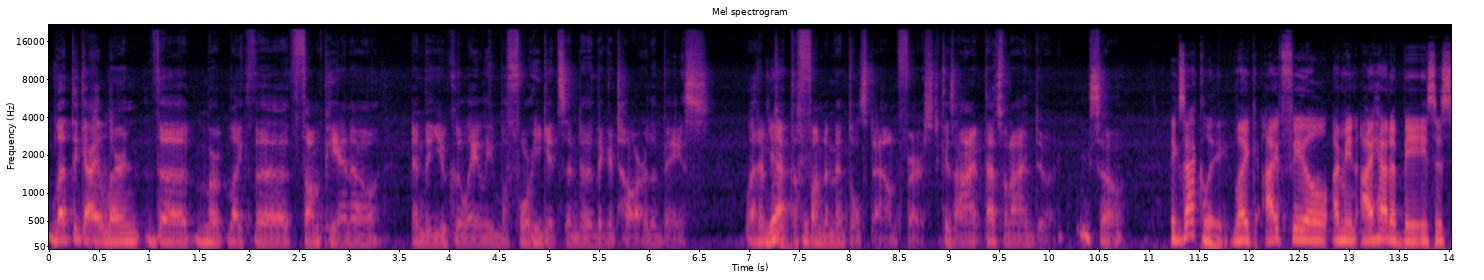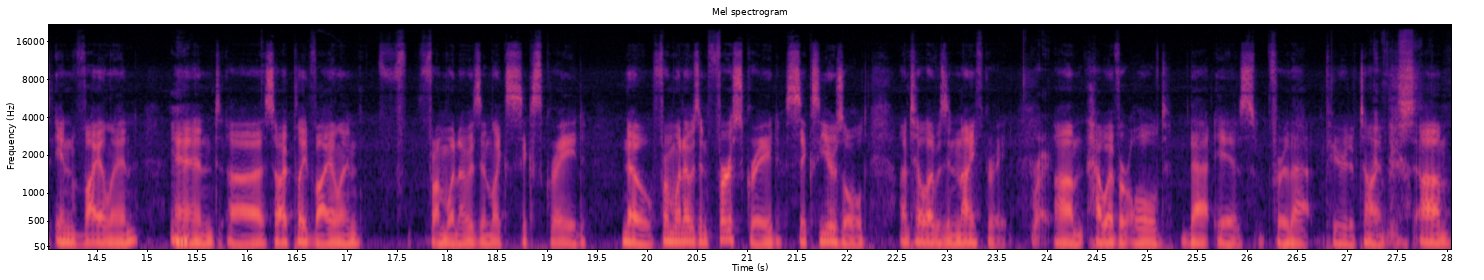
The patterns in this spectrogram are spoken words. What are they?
Let the guy learn the like the thumb piano and the ukulele before he gets into the guitar or the bass. Let him Yeah. get the fundamentals down first, because I that's what I'm doing. So Exactly. Like I feel. I mean, I had a basis in violin, Mm-hmm. and uh, so I played violin f- from when I was in like sixth grade. No, from when I was in first grade, six years old, until I was in ninth grade. Right. Um, however old that is for that period of time. At least seven. Um,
